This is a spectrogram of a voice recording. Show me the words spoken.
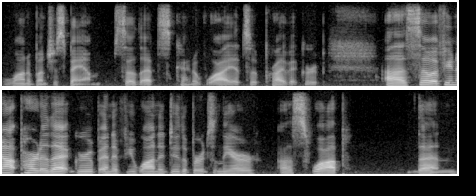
want a bunch of spam. So that's kind of why it's a private group. Uh, so if you're not part of that group and if you want to do the birds in the air uh, swap, then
